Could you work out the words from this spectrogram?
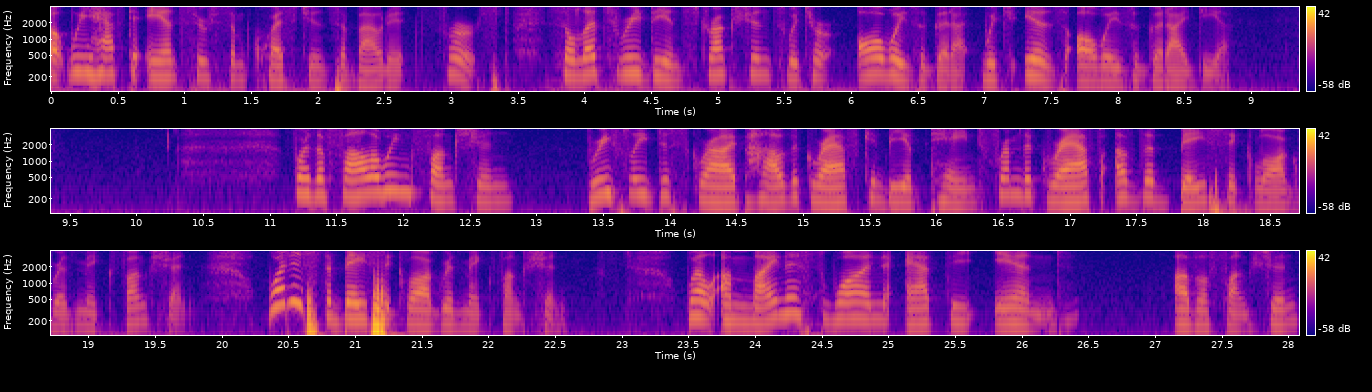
but we have to answer some questions about it first. So let's read the instructions, which are always a good, which is always a good idea. For the following function, briefly describe how the graph can be obtained from the graph of the basic logarithmic function. What is the basic logarithmic function? Well, a minus 1 at the end of a function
